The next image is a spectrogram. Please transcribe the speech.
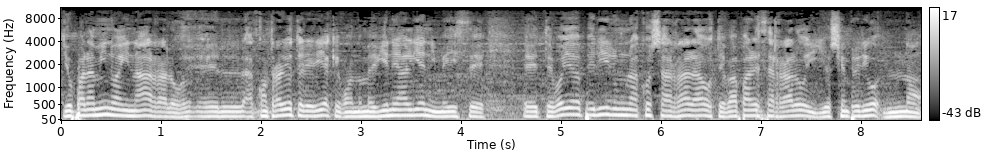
yo para mí no hay nada raro, el, al contrario te diría que cuando me viene alguien y me dice, eh, te voy a pedir una cosa rara o te va a parecer raro y yo siempre digo no,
